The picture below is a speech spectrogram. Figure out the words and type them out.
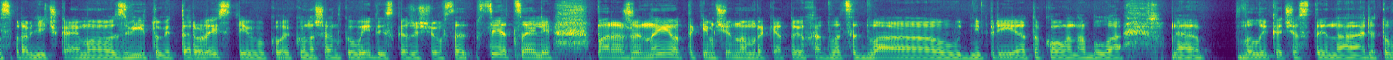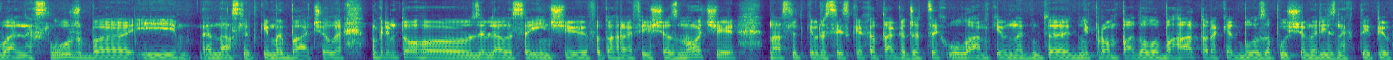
Справді чекаємо звіту від терористів, коли Конашенко вийде і скаже, що все всі цілі поражені. От таким чином ракетою Х-22 у Дніпрі атакована була. Велика частина рятувальних служб е, і наслідки ми бачили. Ну крім того, з'являлися інші фотографії ще з ночі. Наслідків російських атак, адже цих уламків над е, Дніпром падало багато. Ракет було запущено різних типів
